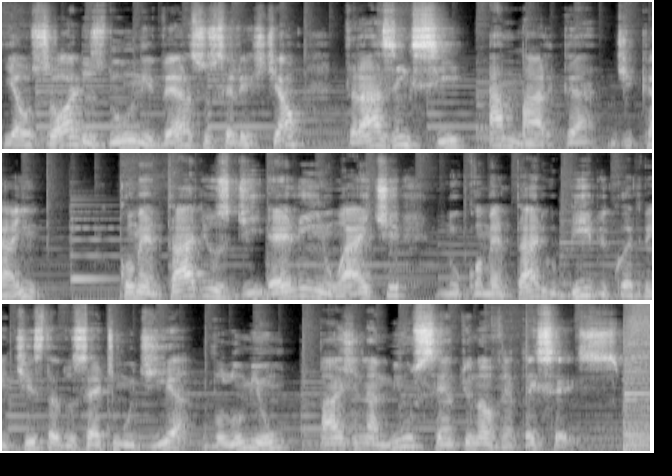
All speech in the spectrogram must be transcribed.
e aos olhos do universo celestial traz em si a marca de Caim. Comentários de Ellen White no Comentário Bíblico Adventista do Sétimo Dia, volume 1, página 1196.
